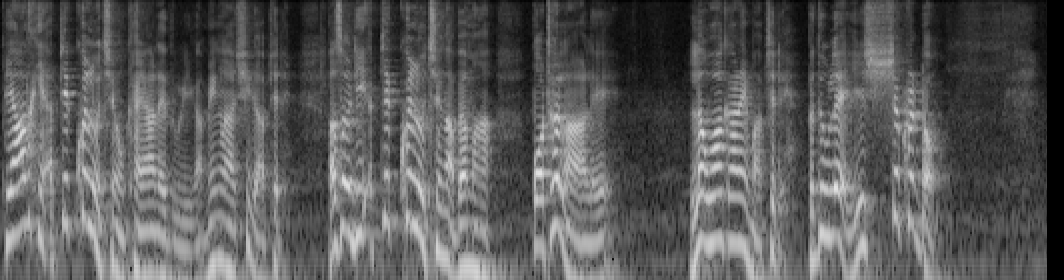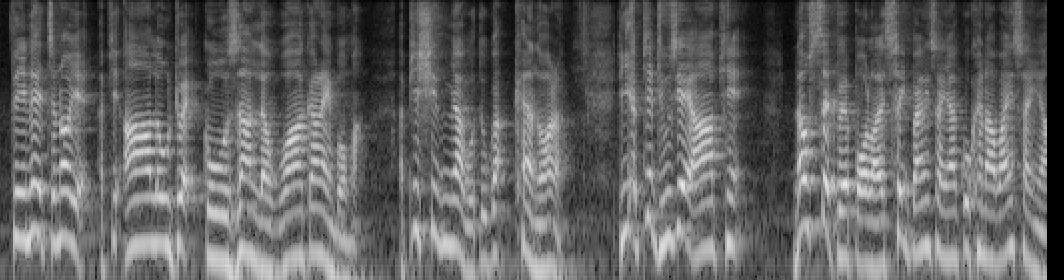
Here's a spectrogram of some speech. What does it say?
ဘုရားသခင်အပြစ်ခွင့်လွှတ်ခြင်းကိုခံရတဲ့သူတွေကမင်္ဂလာရှိတာဖြစ်တယ်။ ဒါဆိုရင်ဒီအပြစ်ခွင့်လွှတ်ခြင်းကဘယ်မှာပေါ်ထွက်လာတာလဲလက်ဝါးကားတိုင်းမှာဖြစ်တယ်။ဘယ်သူလဲယေရှုခရစ်တော်သင်နဲ့ကျွန်တော်ရဲ့အပြစ်အားလုံးအတွက်ကိုစားလက်ဝါးကားတိုင်းပေါ်မှာအပြစ်ရှိသမျှကိုသူကခံသွားတာ။ဒီအပြစ်ဒုစရိုက်အားဖြင့်နောက်ဆက်တွဲပေါ်လာတဲ့စိတ်ပိုင်းဆိုင်ရာကိုယ်ခန္ဓာပိုင်းဆိုင်ရာ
